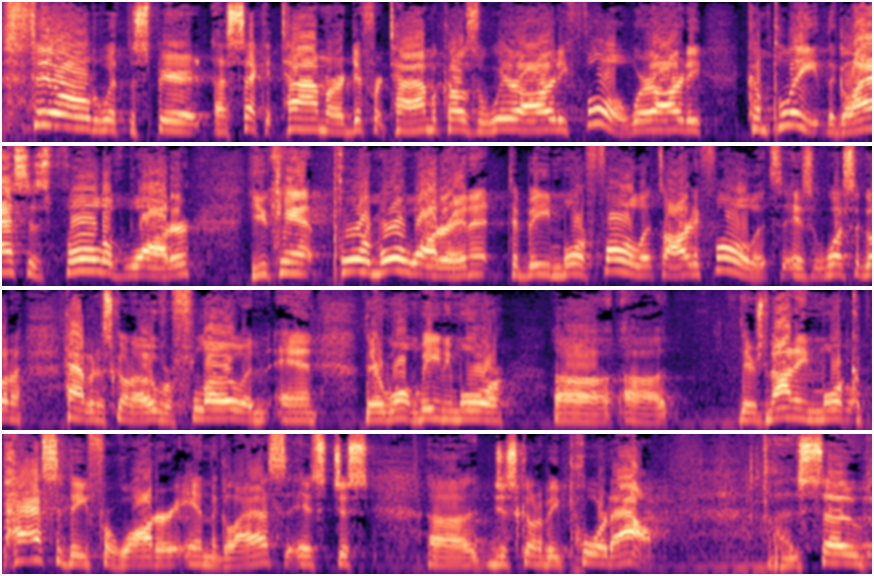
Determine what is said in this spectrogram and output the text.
filled with the Spirit a second time or a different time because we're already full. We're already complete. The glass is full of water. You can't pour more water in it to be more full. It's already full. It's, it's what's going to happen? It's going to overflow, and, and there won't be any more uh, uh, there's not any more capacity for water in the glass. It's just uh, just going to be poured out. Uh, so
